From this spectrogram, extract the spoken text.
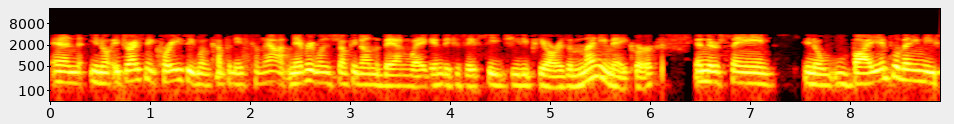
And, you know, it drives me crazy when companies come out and everyone's jumping on the bandwagon because they see GDPR as a moneymaker, and they're saying, you know, by implementing these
